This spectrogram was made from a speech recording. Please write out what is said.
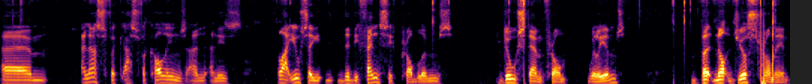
Um, and as for as for Collins and, and his, like you say, the defensive problems do stem from Williams, but not just from him.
